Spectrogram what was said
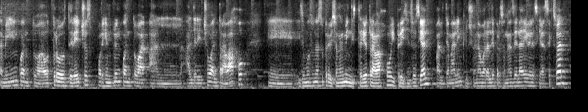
también en cuanto a otros derechos, por ejemplo, en cuanto al, derecho al trabajo. Eh, hicimos una supervisión al Ministerio de Trabajo y Previsión Social para el tema de la inclusión laboral de personas de la diversidad sexual,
